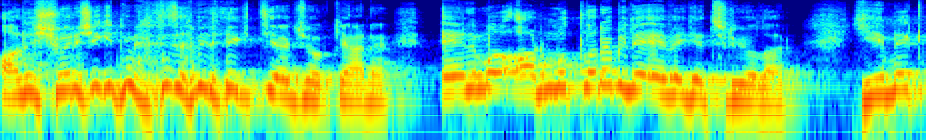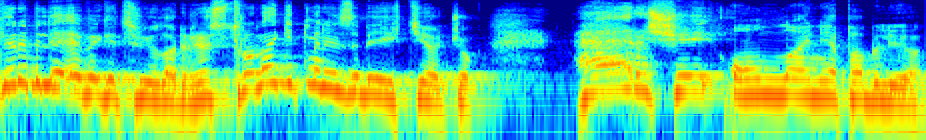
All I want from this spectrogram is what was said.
alışverişe gitmenize bile ihtiyaç yok yani. Elma, armutları bile eve getiriyorlar. Yemekleri bile eve getiriyorlar. Restorana gitmenize bile ihtiyaç yok. Her şey online yapabiliyor.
